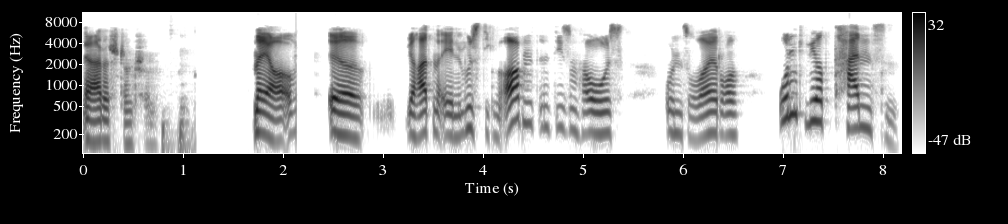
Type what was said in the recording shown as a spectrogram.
Ja, das stimmt schon. Naja, äh, wir hatten einen lustigen Abend in diesem Haus und so weiter. Und wir tanzen.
